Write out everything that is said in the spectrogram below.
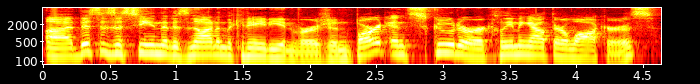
Uh, this is a scene that is not in the Canadian version. Bart and Scooter are cleaning out their lockers.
